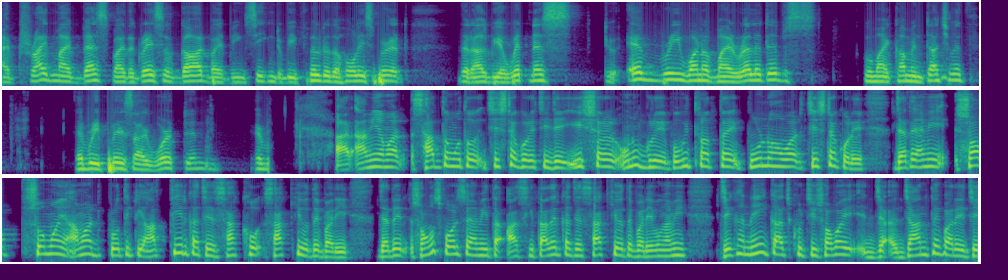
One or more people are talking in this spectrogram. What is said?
I've tried my best by the grace of God, by being seeking to be filled with the Holy Spirit, that I'll be a witness to every one of my relatives whom I come in touch with, every place I worked in, আর আমি আমার সাধ্যমতো চেষ্টা করেছি যে ঈশ্বরের অনুগ্রহে পবিত্র আত্মায় পূর্ণ হওয়ার চেষ্টা করে যাতে আমি সব সময় আমার প্রতিটি আত্মীয়ের কাছে সাক্ষ্য সাক্ষী হতে পারি যাদের সংস্পর্শে আমি আসি তাদের কাছে সাক্ষী হতে পারি এবং আমি যেখানেই কাজ করছি সবাই জানতে পারে যে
